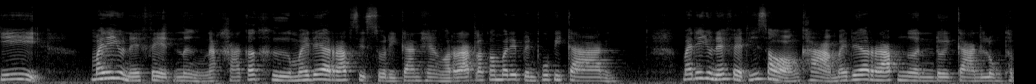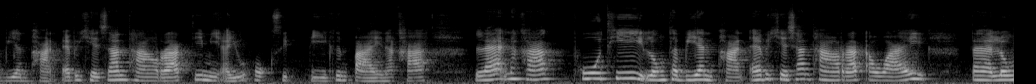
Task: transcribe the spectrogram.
ที่ไม่ได้อยู่ในเฟสหนึ่งนะคะ ก็คือไม่ได้รับสิทธิสวัสดิการแห่งรัฐ แล้วก็ไม่ได้เป็นผู้พิการ ไม่ได้อยู่ในเฟสที่ 2 ค่ะ ไม่ได้รับเงินโดยการลงทะเบียนผ่านแอปพลิเคชันทางรัฐที่มีอายุ 60 ปีขึ้นไปนะคะ และนะคะผู้ที่ลงทะเบียนผ่านแอปพลิเคชันทางรัฐเอาไว้ แต่ลง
